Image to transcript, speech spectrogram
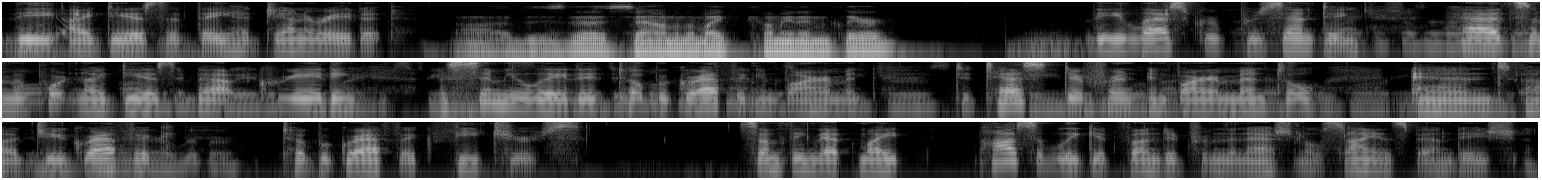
the ideas that they had generated. Uh, is the sound on the mic coming in clear? The last group presenting had some important ideas about creating a simulated topographic environment to test different environmental and uh, geographic topographic features, something that might possibly get funded from the National Science Foundation.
